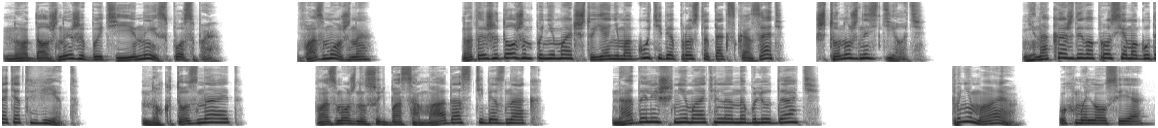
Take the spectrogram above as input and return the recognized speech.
Но должны же быть и иные способы. Возможно. Но ты же должен понимать, что я не могу тебе просто так сказать, что нужно сделать. Не на каждый вопрос я могу дать ответ. Но кто знает? Возможно, судьба сама даст тебе знак. Надо лишь внимательно наблюдать. «Понимаю», — ухмыльнулся я.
